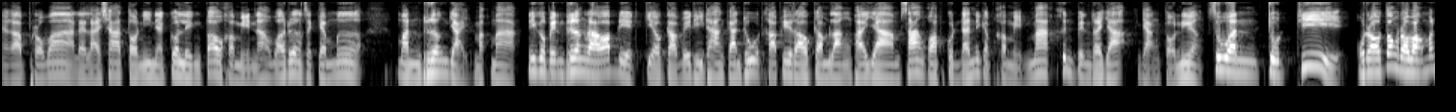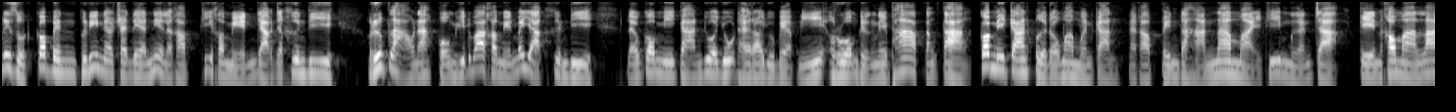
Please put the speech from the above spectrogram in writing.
นะครับเพราะว่าหลายๆ ชาติตอนนี้เนี่ยก็เล็งเป้าเขมรนะว่าเรื่องสแกมเมอร์มันเรื่องใหญ่มากๆ นี่ก็เป็นเรื่องราวอัปเดตเกี่ยวกับเวทีทางการทูตครับที่เรากำลังพยายามสร้างความกดดันให้กับเขมรมากขึ้นเป็นระยะอย่างต่อเนื่อง ส่วนจุดที่เราต้องระวังมากที่สุดก็เป็นพื้นที่แนวชายแดนนี่แหละครับที่เขมรอยากจะคืนดีหรือเปล่านะ ผมคิดว่าเขมรไม่อยากคืนดีแล้วก็มีการยั่วยุไทยเราอยู่แบบนี้ รวมถึงในภาพต่างๆ ก็มีการเปิดออกมาเหมือนกันนะครับเป็นทหารหน้าใหม่ที่เหมือนจะเกณฑ์เข้ามาล่า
